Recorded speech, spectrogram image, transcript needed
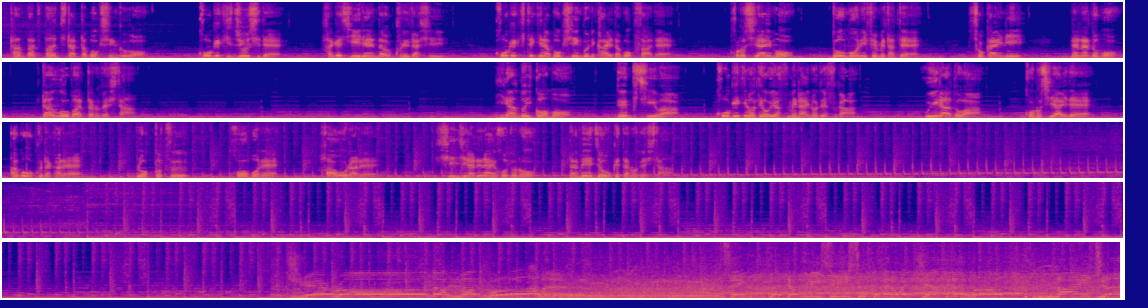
単発パンチだったボクシングを攻撃重視で激しい連打を繰り出し攻撃的なボクシングに変えたボクサーでこの試合も獰猛に攻め立て初回に7度もダウンを奪ったのでした。2ラウンド以降もデンプシーは攻撃の手を休めないのですがウィラードはこの試合で顎を砕かれ肋骨頬骨歯を折られ信じられないほどのダメージを受けたのでした。ジェロード・マクラレン Facing the WBC Super Middleweight Champion of the World, Nigel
